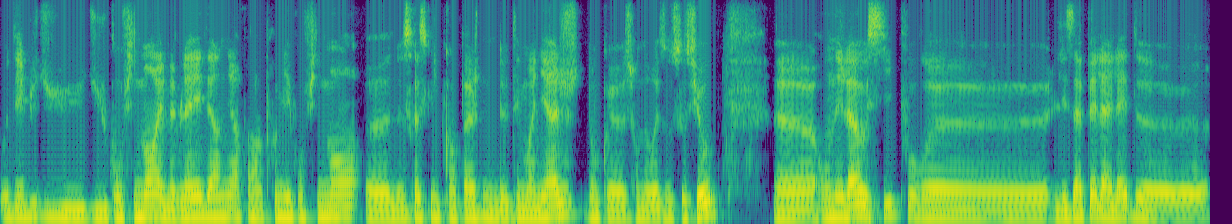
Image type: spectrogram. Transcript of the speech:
au début du, du confinement et même l'année dernière, pendant le premier confinement, ne serait-ce qu'une campagne de témoignages donc, sur nos réseaux sociaux. Euh, on est là aussi pour euh, les appels à l'aide euh,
